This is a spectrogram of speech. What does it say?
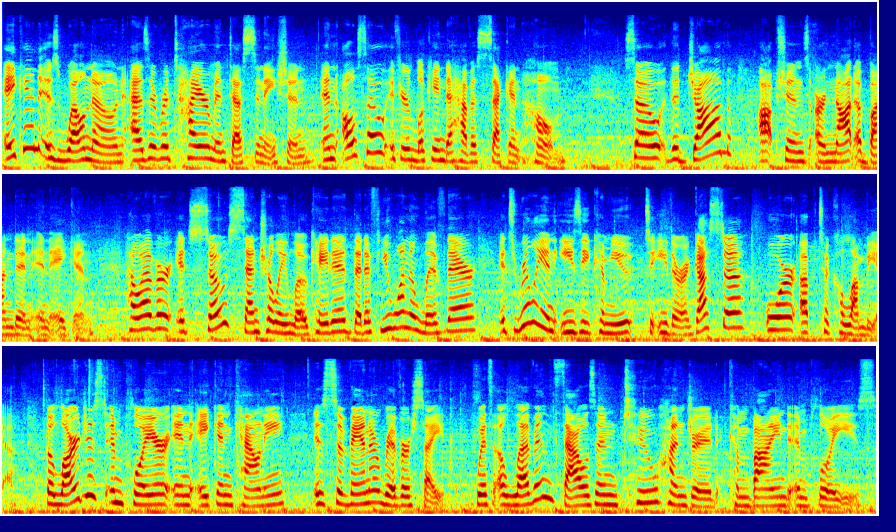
Aiken is well known as a retirement destination and also if you're looking to have a second home. So the job options are not abundant in Aiken. However, it's so centrally located that if you want to live there, it's really an easy commute to either Augusta or up to Columbia. The largest employer in Aiken County is Savannah River Site with 11,200 combined employees.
